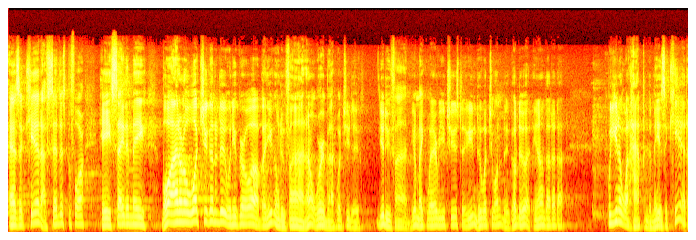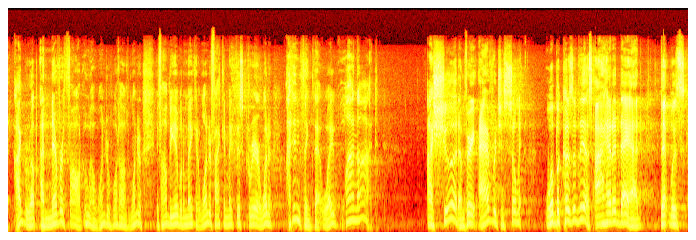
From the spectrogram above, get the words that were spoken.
as a kid. I've said this before. He'd say to me, Boy, I don't know what you're going to do when you grow up, but you're going to do fine. I don't worry about what you do. You do fine. You'll make whatever you choose to. You can do what you want to do. Go do it. You know, da da da. Well, you know what happened to me as a kid? I grew up, I never thought, oh, I wonder what I'll wonder if I'll be able to make it. I wonder if I can make this career. I wonder. I didn't think that way. Why not? I should. I'm very average in so many. Well, because of this, I had a dad that was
